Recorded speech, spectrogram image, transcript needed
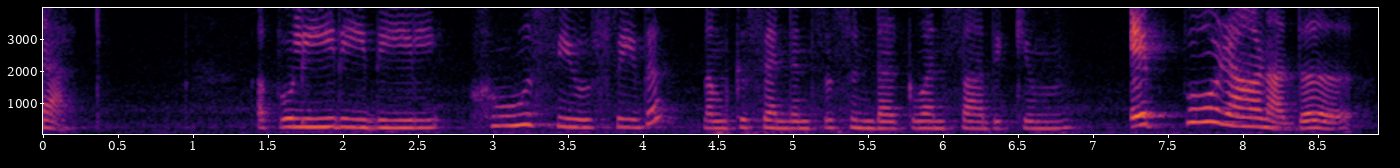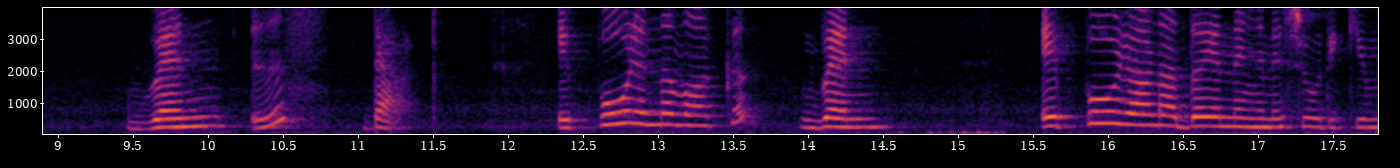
ദാറ്റ് അപ്പോൾ ഈ രീതിയിൽ ഹൂസ് യൂസ് ചെയ്ത് നമുക്ക് സെന്റൻസസ് ഉണ്ടാക്കുവാൻ സാധിക്കും. എപ്പോഴാണത്? വെൻ ഇസ് ദാറ്റ് എപ്പോഴെന്ന വാക്ക്? വെൻ എപ്പോഴാണ് അത് എന്നെങ്ങനെ ചോദിക്കും?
